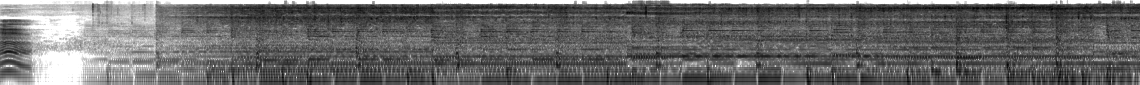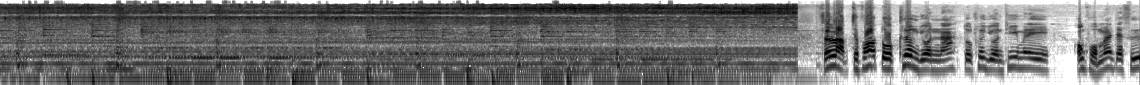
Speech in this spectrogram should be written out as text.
อืม สำหรับเฉพาะตัวเครื่องยนต์นะตัวเครื่องยนต์ที่ไม่ได้ของผมน่าจะซื้อ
